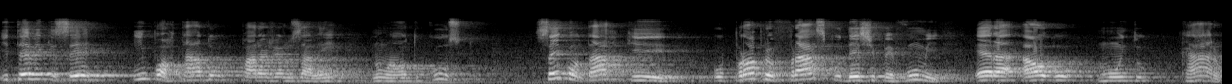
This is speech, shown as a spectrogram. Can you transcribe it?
e teve que ser importado para Jerusalém num alto custo. Sem contar que o próprio frasco deste perfume era algo muito caro.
